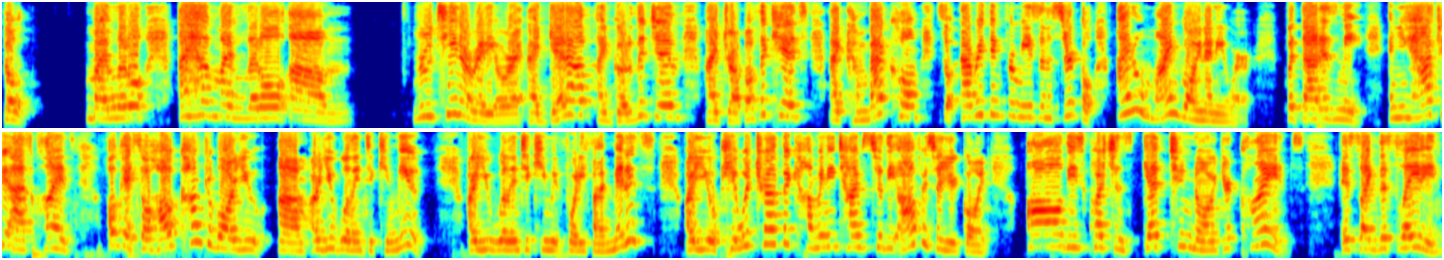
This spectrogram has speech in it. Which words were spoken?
built my little, I have my little um, routine already. All right. I get up, I go to the gym, I drop off the kids, I come back home. So everything for me is in a circle. I don't mind going anywhere but that is me. And you have to ask clients, okay, so how comfortable are you? Um, are you willing to commute? Are you willing to commute 45 minutes? Are you okay with traffic? How many times to the office are you going? All these questions, get to know your clients. It's like this lady,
